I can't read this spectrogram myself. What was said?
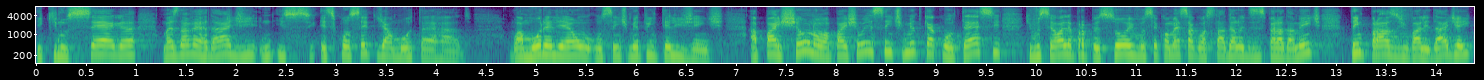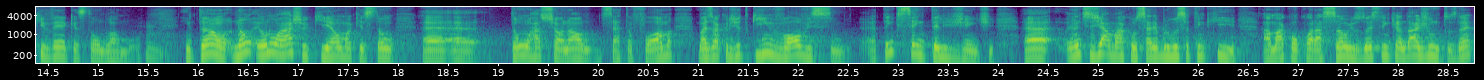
e que nos cega, mas na verdade isso, esse conceito de amor está errado. O amor ele é um, um, sentimento inteligente. A paixão não, a paixão é esse sentimento que acontece, que você olha para a pessoa e você começa a gostar dela desesperadamente, tem prazo de validade, é aí que vem a questão do amor. Hum. Então, não, eu não acho que é uma questão é, é, tão racional, de certa forma, mas eu acredito que envolve sim. É, tem que ser inteligente. É, antes de amar com o cérebro, você tem que amar com o coração e os dois têm que andar juntos, né?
